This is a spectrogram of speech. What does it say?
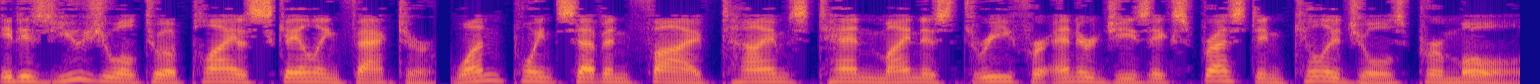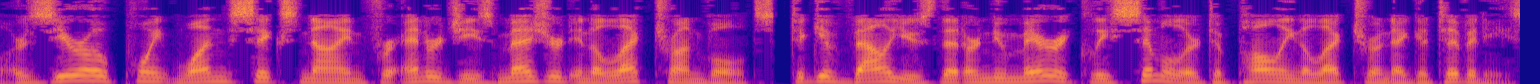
it is usual to apply a scaling factor 1.75 times 10^-3 for energies expressed in kilojoules per mole or 0.169 for energies measured in electronvolts to give values that are numerically similar to Pauling electronegativities.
